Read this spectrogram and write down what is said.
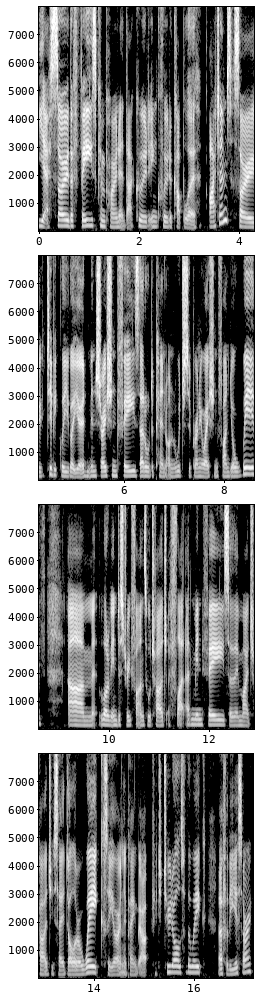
Yes, so the fees component that could include a couple of items. So typically you've got your administration fees that'll depend on which superannuation fund you're with. Um, a lot of industry funds will charge a flat admin fee, so they might charge you say a dollar a week, so you're only paying about fifty-two dollars for the week, uh, for the year, sorry.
